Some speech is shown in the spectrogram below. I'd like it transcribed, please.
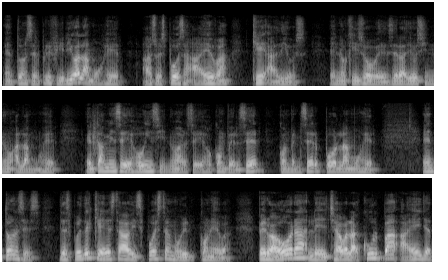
Entonces, él prefirió a la mujer, a su esposa, a Eva, que a Dios. Él no quiso obedecer a Dios, sino a la mujer. Él también se dejó insinuar, se dejó convencer, convencer por la mujer. Entonces, después de que él estaba dispuesto a morir con Eva, pero ahora le echaba la culpa a ella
